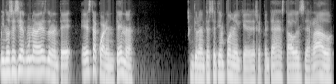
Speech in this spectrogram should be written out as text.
Y no sé si alguna vez durante esta cuarentena, durante este tiempo en el que de repente has estado encerrado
